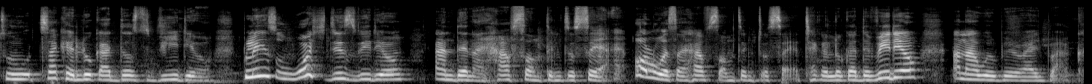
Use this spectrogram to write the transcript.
to take a look at this video. Please watch this video and then i have something to say. I, always i have something to say. Take a look at the video and i will be right back.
